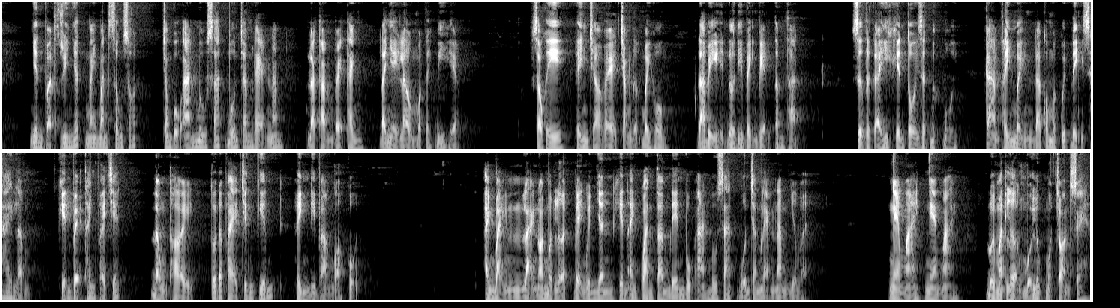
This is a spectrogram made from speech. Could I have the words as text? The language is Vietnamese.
nhân vật duy nhất may mắn sống sót trong vụ án mưu sát 405 là thẩm vệ thanh đã nhảy lầu một cách bí hiểm. Sau khi hình trở về chẳng được mấy hôm, đã bị đưa đi bệnh viện tâm thần. Sự việc ấy khiến tôi rất bức bối, cảm thấy mình đã có một quyết định sai lầm, khiến vệ thanh phải chết. Đồng thời, tôi đã phải chứng kiến hình đi vào ngõ cụt. Anh Bảnh lại nói một lượt về nguyên nhân khiến anh quan tâm đến vụ án mưu sát 405 như vậy. Nghe mãi, nghe mãi, đôi mắt lượng mỗi lúc một tròn xoe.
